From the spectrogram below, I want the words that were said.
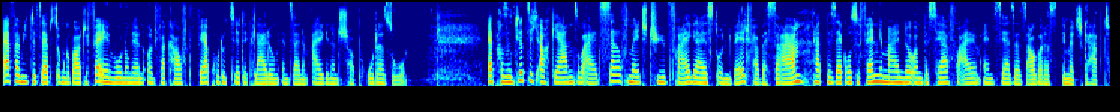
Er vermietet selbst umgebaute Ferienwohnungen und verkauft fair produzierte Kleidung in seinem eigenen Shop oder so. Er präsentiert sich auch gern so als Selfmade-Typ, Freigeist und Weltverbesserer, hat eine sehr große Fangemeinde und bisher vor allem ein sehr, sehr sauberes Image gehabt.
